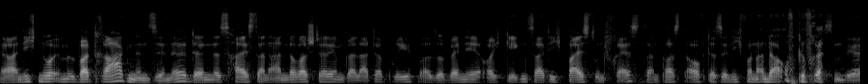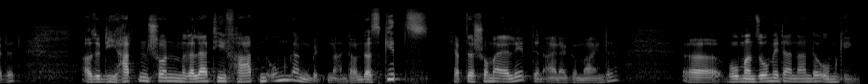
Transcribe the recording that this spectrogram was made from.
Ja, nicht nur im übertragenen Sinne, denn es heißt an anderer Stelle im Galaterbrief, also wenn ihr euch gegenseitig beißt und fresst, dann passt auf, dass ihr nicht voneinander aufgefressen werdet. Also die hatten schon einen relativ harten Umgang miteinander und das gibt's. Ich habe das schon mal erlebt in einer Gemeinde, äh, wo man so miteinander umging.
